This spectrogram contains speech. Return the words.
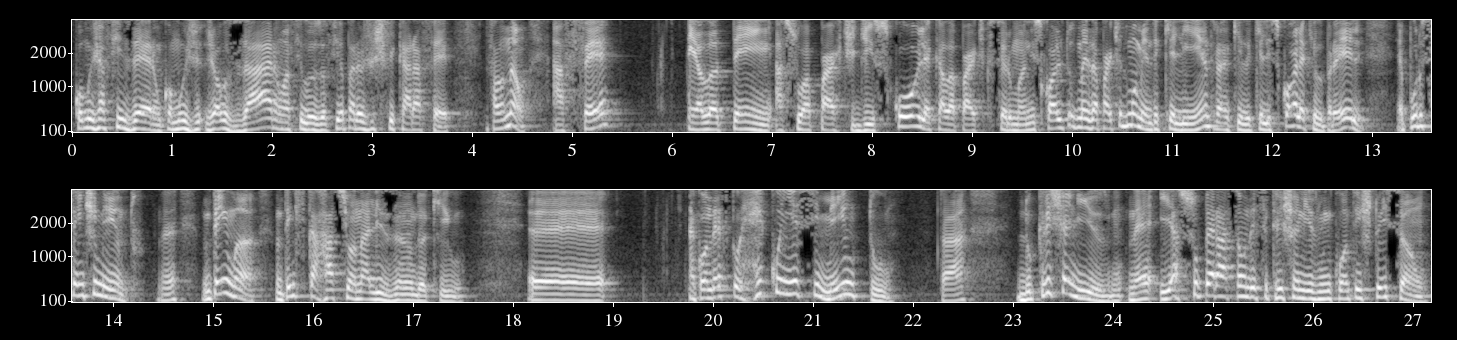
como já fizeram, como já usaram a filosofia para justificar a fé. Ele fala, não, a fé ela tem a sua parte de escolha, aquela parte que o ser humano escolhe tudo, mas a partir do momento que ele entra naquilo, que ele escolhe aquilo para ele, é puro sentimento, né? Não tem uma, não tem que ficar racionalizando aquilo. É, acontece que o reconhecimento, tá? Do cristianismo né, e a superação desse cristianismo enquanto instituição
